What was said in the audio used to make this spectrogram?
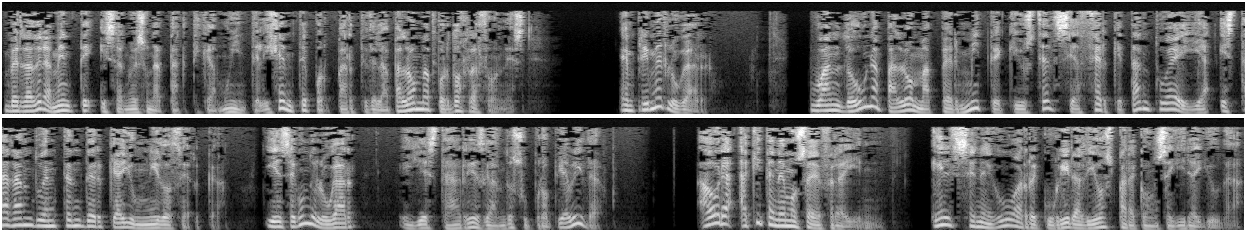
Verdaderamente esa no es una táctica muy inteligente por parte de la paloma por dos razones. En primer lugar, cuando una paloma permite que usted se acerque tanto a ella, está dando a entender que hay un nido cerca. Y en segundo lugar, ella está arriesgando su propia vida. Ahora aquí tenemos a Efraín. Él se negó a recurrir a Dios para conseguir ayuda.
